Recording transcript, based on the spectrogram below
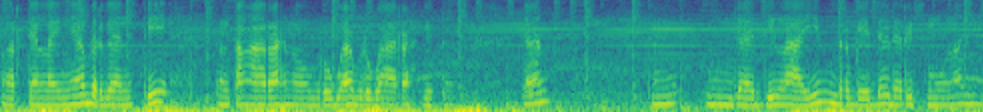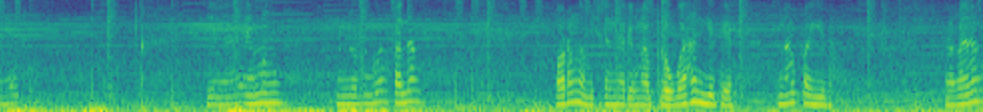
Pengertian lainnya berganti tentang arah no berubah berubah arah gitu. Ya kan? Men menjadi lain berbeda dari semulanya ya. Ya emang menurut gua kadang orang nggak bisa nerima perubahan gitu ya. Kenapa gitu? Kadang-kadang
